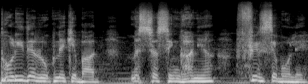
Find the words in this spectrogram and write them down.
थोड़ी देर रुकने के बाद मिस्टर सिंघानिया फिर से बोले,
